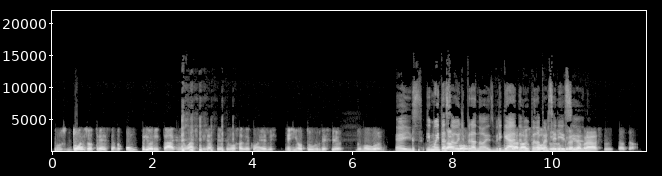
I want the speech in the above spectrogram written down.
uns dois ou três, sendo um prioritário, eu acho que já sei o que vou fazer com ele em outubro desse ano, do novo ano. É isso. E muita tá saúde para nós. Obrigada, nós viu, pela todos, parceria um grande abraço.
